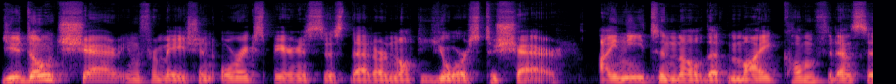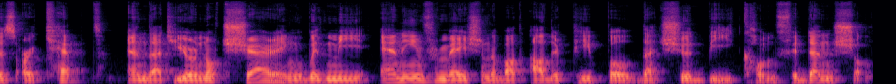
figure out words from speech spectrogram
You don't share information or experiences that are not yours to share. I need to know that my confidences are kept and that you're not sharing with me any information about other people that should be confidential.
